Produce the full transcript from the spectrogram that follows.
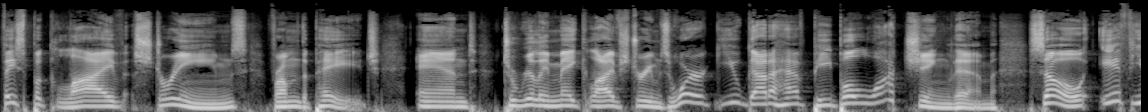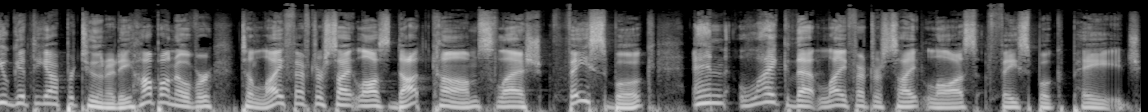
Facebook Live streams from the page. And to really make live streams work, you got to have people watching them. So if you get the opportunity, hop on over to lifeaftersightloss.com slash Facebook and like that Life After Sight Loss Facebook page.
